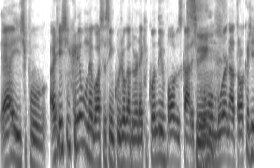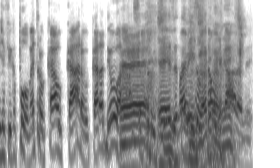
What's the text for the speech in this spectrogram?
É, e tipo, a gente cria um negócio assim com o jogador, né? Que quando envolve os caras, tipo, Sim. o rumor na troca, a gente já fica, pô, vai trocar o cara, o cara deu a raça É, pelo é, time, vai exatamente, trocar o exatamente. cara, velho.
